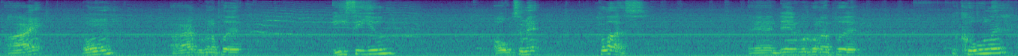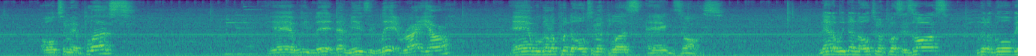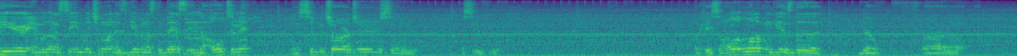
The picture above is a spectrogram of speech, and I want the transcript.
All right, boom. All right, we're gonna put ECU Ultimate Plus. And then we're gonna put the cooling Ultimate Plus. Yeah, we lit. That music lit, right, y'all? And we're gonna put the Ultimate Plus exhaust. Now that we've done the Ultimate Plus exhaust, we're gonna go over here and we're gonna see which one is giving us the best in the Ultimate and Supercharger. So let's see. Okay, so only one of them gives the the uh,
